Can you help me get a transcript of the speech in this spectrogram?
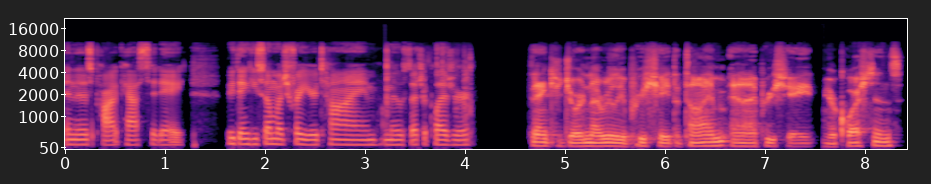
in this podcast today. We thank you so much for your time. I mean, it was such a pleasure. Thank you, Jordan. I really appreciate the time and I appreciate your questions.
